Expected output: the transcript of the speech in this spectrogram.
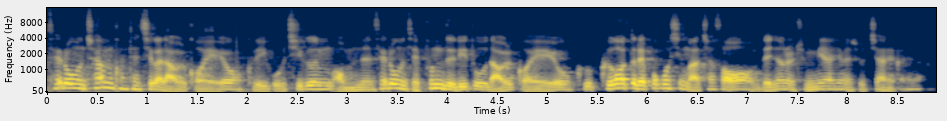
새로운 체험 컨텐츠가 나올 거예요. 그리고 지금 없는 새로운 제품들이 또 나올 거예요. 그, 그것들에 focusing 맞춰서 내년을 준비하시면 좋지 않을까 생각합니다.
